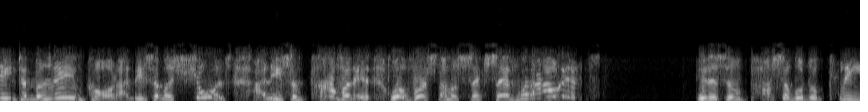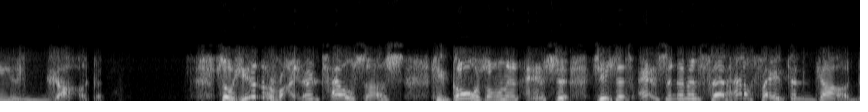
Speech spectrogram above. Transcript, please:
need to believe God. I need some assurance. I need some confidence. Well, verse number six says, without it, it is impossible to please God. So here the writer tells us, he goes on and answers. Jesus answered him and said, Have faith in God.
